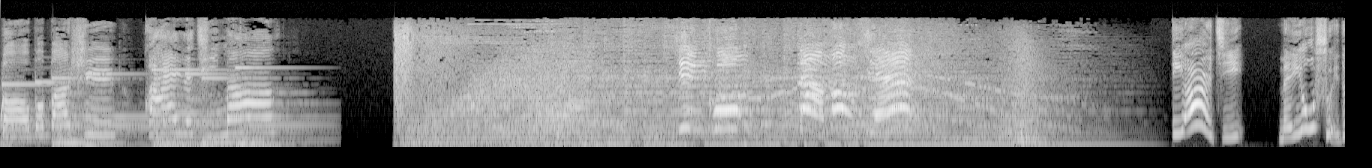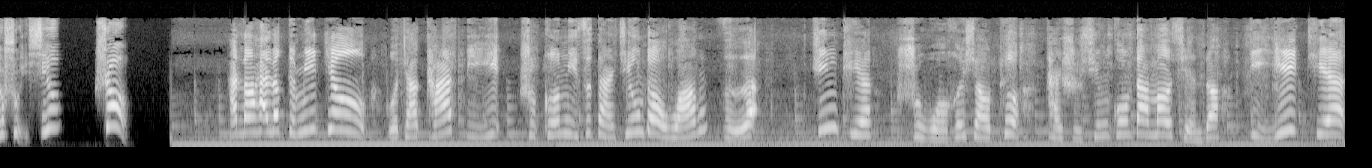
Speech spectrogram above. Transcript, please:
宝宝巴士快乐启蒙，星空大冒险第二集：没有水的水星上。Hello Hello g m e t you，我叫卡比，是可米斯坦星的王子。今天是我和小特开始星空大冒险的第一天。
